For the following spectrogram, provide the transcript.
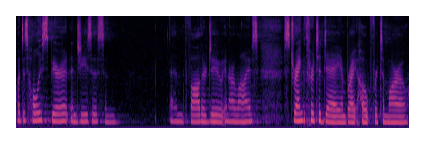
What does Holy Spirit and Jesus and, and Father do in our lives? Strength for today and bright hope for tomorrow.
